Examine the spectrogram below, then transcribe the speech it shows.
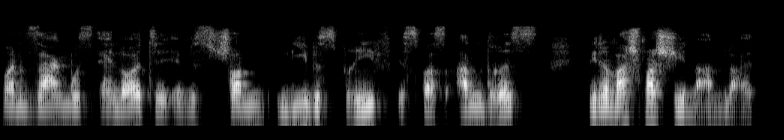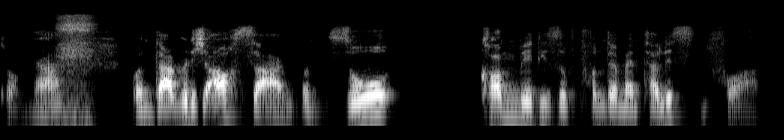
wo man sagen muss, ey Leute, ihr wisst schon, Liebesbrief ist was anderes wie eine Waschmaschinenanleitung. Ja? Und da würde ich auch sagen, und so kommen mir diese Fundamentalisten vor.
